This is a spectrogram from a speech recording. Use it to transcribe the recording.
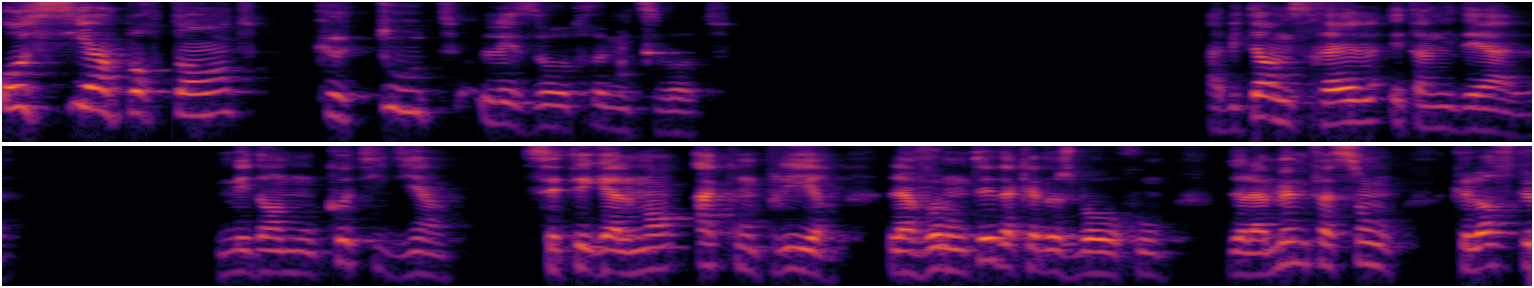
aussi importante que toutes les autres mitzvot. Habiter en Israël est un idéal, mais dans mon quotidien, c'est également accomplir la volonté d'Akadosh Baruch de la même façon que lorsque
